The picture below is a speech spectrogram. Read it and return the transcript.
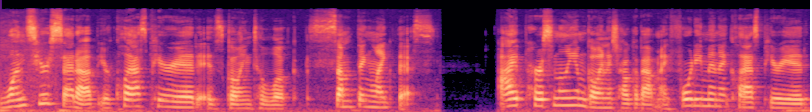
Once you're set up, your class period is going to look something like this. I personally am going to talk about my 40 minute class period.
